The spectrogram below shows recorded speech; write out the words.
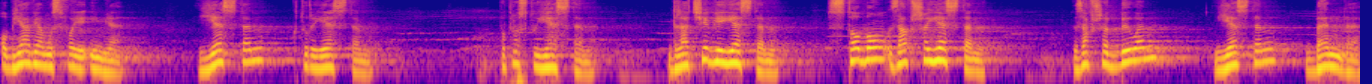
Objawia mu swoje imię. Jestem, który jestem. Po prostu jestem. Dla Ciebie jestem. Z Tobą zawsze jestem. Zawsze byłem, jestem, będę.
